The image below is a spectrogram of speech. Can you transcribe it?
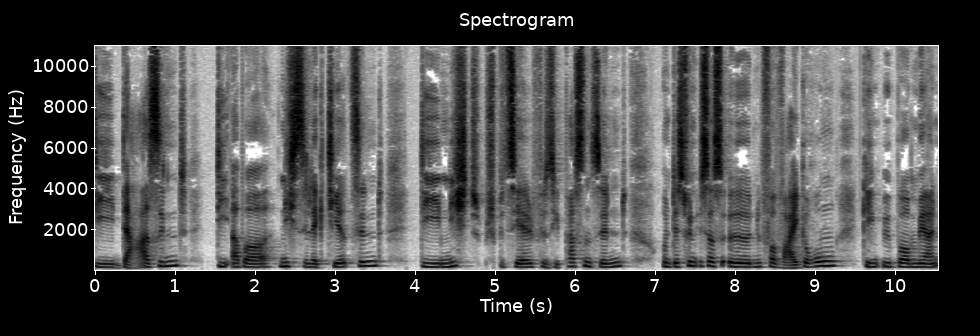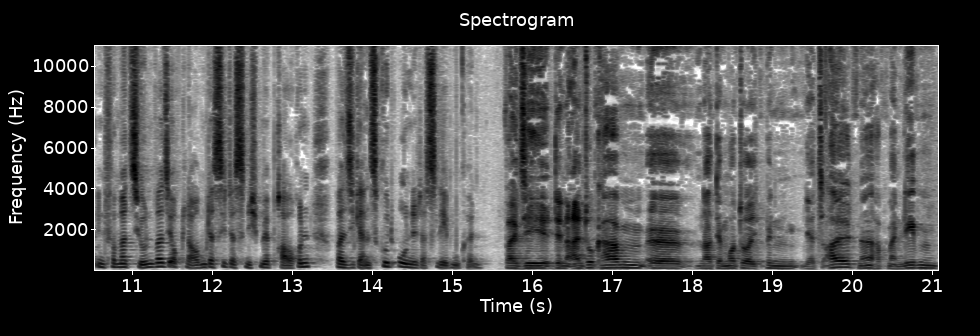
die da sind, die aber nicht selektiert sind, die nicht speziell für sie passend sind. Und deswegen ist das äh, eine Verweigerung gegenüber mehr Informationen, weil sie auch glauben, dass sie das nicht mehr brauchen, weil sie ganz gut ohne das leben können. Weil sie den Eindruck haben, äh, nach dem Motto, ich bin jetzt alt, ne, habe mein Leben,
